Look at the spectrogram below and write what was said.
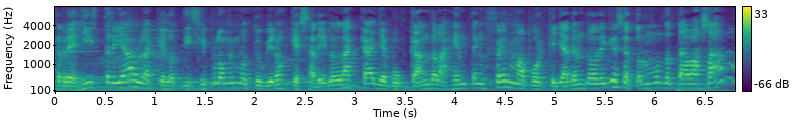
registra y habla que los discípulos mismos tuvieron que salir a las calles buscando a la gente enferma porque ya dentro de iglesia todo el mundo estaba sano.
